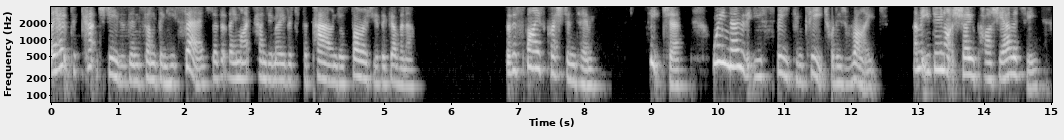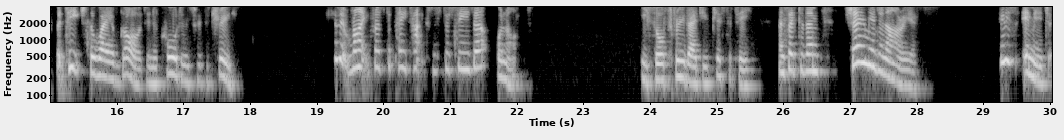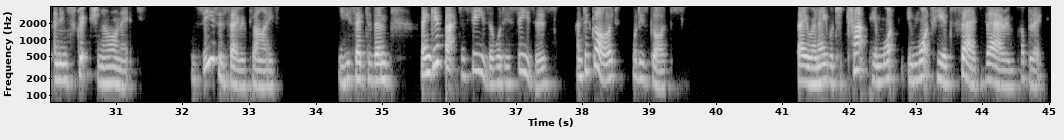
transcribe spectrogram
They hoped to catch Jesus in something he said so that they might hand him over to the power and authority of the governor. So the spies questioned him Teacher, we know that you speak and teach what is right, and that you do not show partiality, but teach the way of God in accordance with the truth. Is it right for us to pay taxes to Caesar or not? He saw through their duplicity and said to them, Show me a denarius. Whose image and inscription are on it? Caesar's, they replied. He said to them, Then give back to Caesar what is Caesar's, and to God what is God's. They were unable to trap him what, in what he had said there in public,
